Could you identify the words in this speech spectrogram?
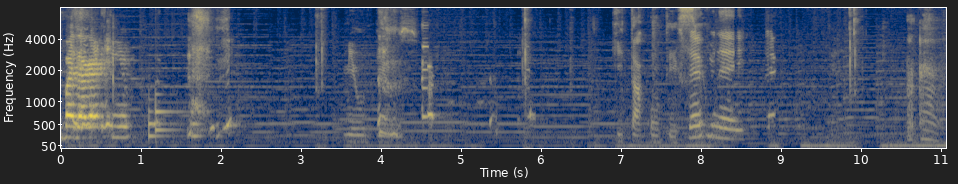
Vai dar gatinho. Meu Deus. O que tá acontecendo? Terminei.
